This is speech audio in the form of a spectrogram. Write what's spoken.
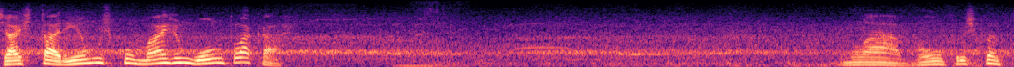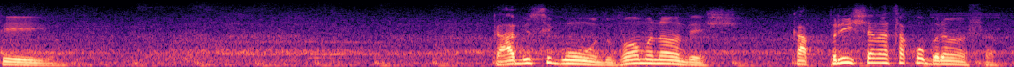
já estaríamos com mais de um gol no placar. Vamos lá, vamos para o escanteio. Cabe o segundo. Vamos, Nandes. Capricha nessa cobrança.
